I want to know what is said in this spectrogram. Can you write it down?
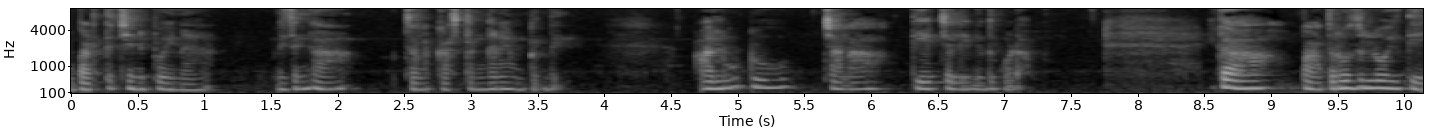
భర్త చనిపోయినా నిజంగా చాలా కష్టంగానే ఉంటుంది. ఆ లోటు చాలా తీర్చలేనిది కూడా. ఇక పాత రోజుల్లో అయితే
